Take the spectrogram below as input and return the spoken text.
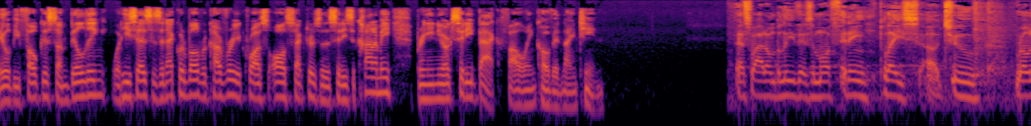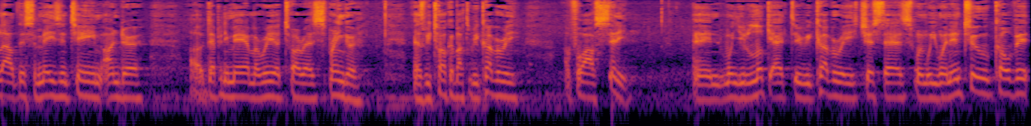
they will be focused on building what he says is an equitable recovery across all sectors of the city's economy, bringing New York City back following COVID-19. That's why I don't believe there's a more fitting place uh, to roll out this amazing team under uh, Deputy Mayor Maria Torres Springer as we talk about the recovery uh, for our city. And when you look at the recovery, just as when we went into COVID,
